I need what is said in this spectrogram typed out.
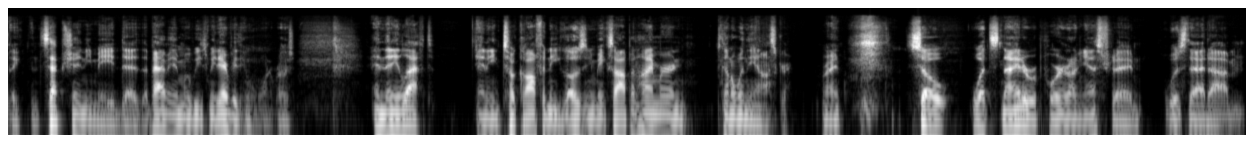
like Inception. He made the, the Batman movies. Made everything with Warner Brothers, and then he left, and he took off, and he goes and he makes Oppenheimer, and he's going to win the Oscar, right? So what Sneider reported on yesterday was that um,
